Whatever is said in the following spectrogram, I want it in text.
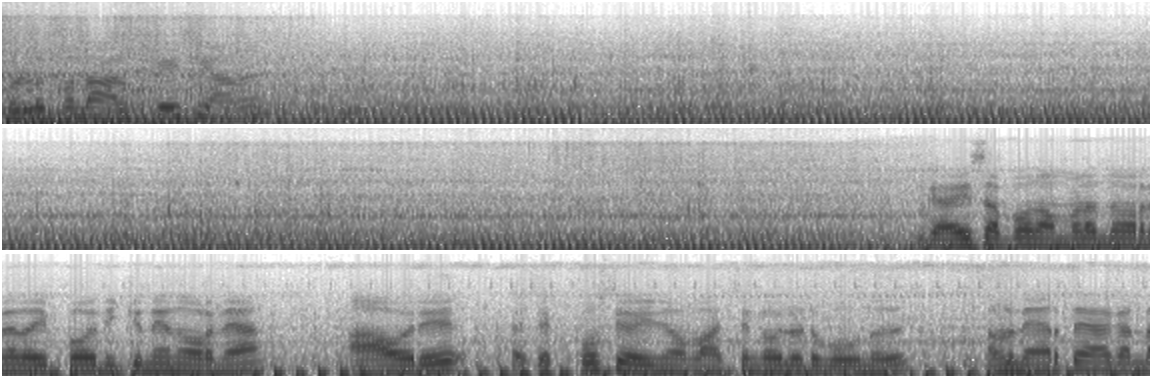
ഫുള്ള് അൾക്കേശിയാണ് ഗൈസ് അപ്പോൾ നമ്മളെന്ന് പറഞ്ഞത് ഇപ്പോൾ നിൽക്കുന്നതെന്ന് പറഞ്ഞാൽ ആ ഒരു ചെക്ക് പോസ്റ്റ് കഴിഞ്ഞ് നമ്മൾ അച്ചൻകോവിലോട്ട് പോകുന്നത്. നമ്മൾ നേരത്തെ ആ കണ്ട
